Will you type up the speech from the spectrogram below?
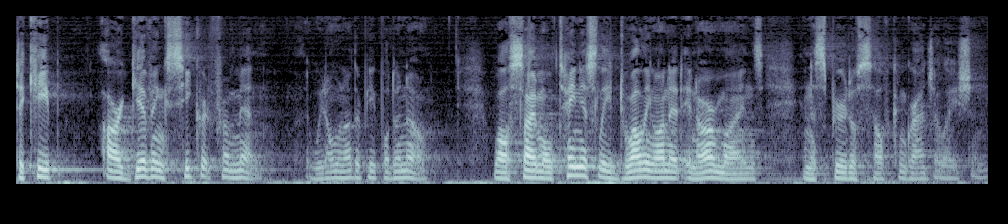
to keep our giving secret from men. We don't want other people to know while simultaneously dwelling on it in our minds in a spirit of self congratulation.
